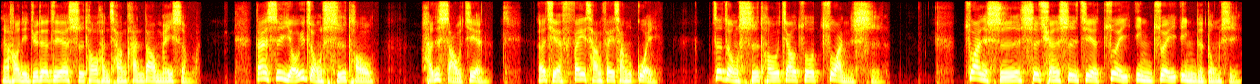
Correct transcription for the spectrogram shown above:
然后你觉得这些石头很常看到，没什么。但是有一种石头很少见，而且非常非常贵。这种石头叫做钻石。钻石是全世界最硬最硬的东西。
